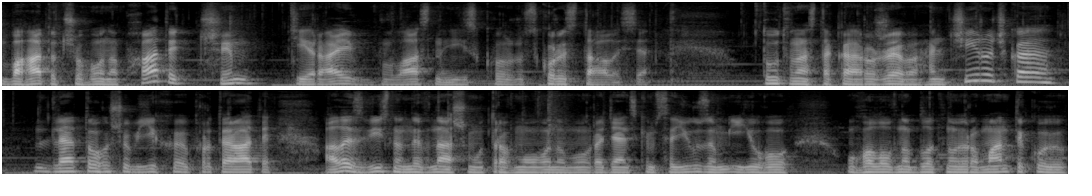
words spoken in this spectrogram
багато чого напхати, чим рай, власне, і скористалися. Тут в нас така рожева ганчірочка для того, щоб їх е, протирати, але, звісно, не в нашому травмованому Радянським Союзом і його уголовно-блатною романтикою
